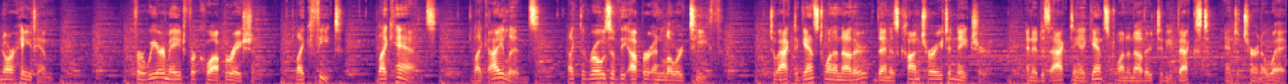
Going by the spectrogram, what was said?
nor hate him. For we are made for cooperation, like feet, like hands, like eyelids, like the rows of the upper and lower teeth. To act against one another then is contrary to nature, and it is acting against one another to be vexed and to turn away.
